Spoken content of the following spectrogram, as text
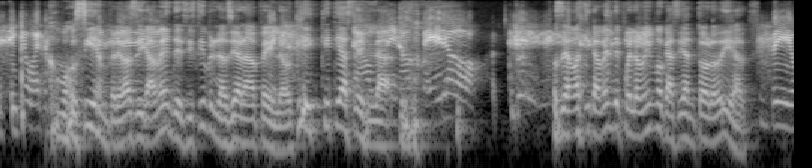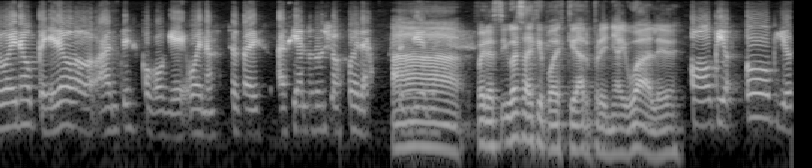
Así que bueno. Como siempre, básicamente, si siempre lo hacían a pelo. ¿Qué, qué te haces No, la...? bueno, pero... O sea, básicamente fue lo mismo que hacían todos los días. Sí, bueno, pero antes como que, bueno, ya sabes, hacían lo suyo afuera. Ah, pero igual sabes que podés quedar preña igual, ¿eh? Obvio, obvio,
